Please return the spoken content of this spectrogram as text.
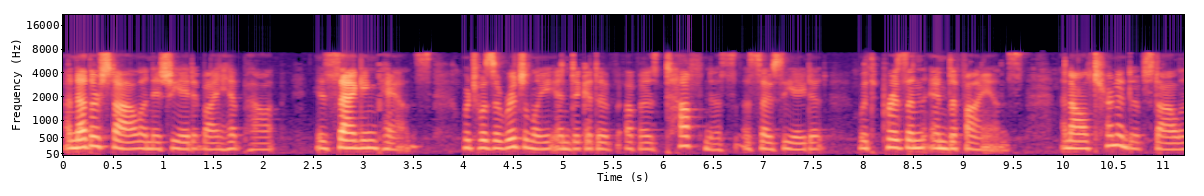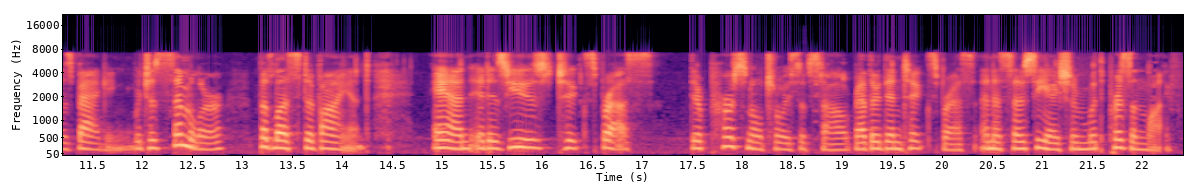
Another style initiated by hip hop is sagging pants, which was originally indicative of a toughness associated with prison and defiance. An alternative style is bagging, which is similar but less defiant, and it is used to express their personal choice of style rather than to express an association with prison life.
